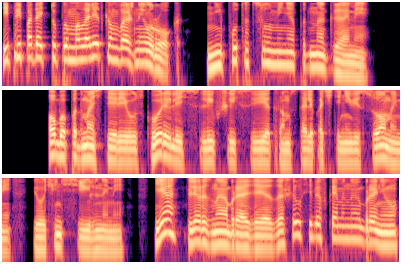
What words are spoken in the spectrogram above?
и преподать тупым малолеткам важный урок. Не путаться у меня под ногами. Оба подмастерья ускорились, слившись с ветром, стали почти невесомыми и очень сильными. Я, для разнообразия, зашил себя в каменную броню,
